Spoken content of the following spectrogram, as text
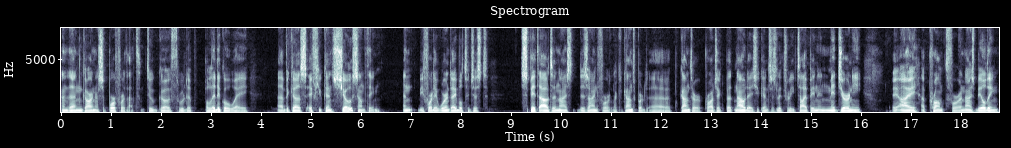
and then garner support for that to go through the political way. Uh, because if you can show something, and before they weren't able to just spit out a nice design for like a counter uh, counter project, but nowadays you can just literally type in in Midjourney AI a prompt for a nice building,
